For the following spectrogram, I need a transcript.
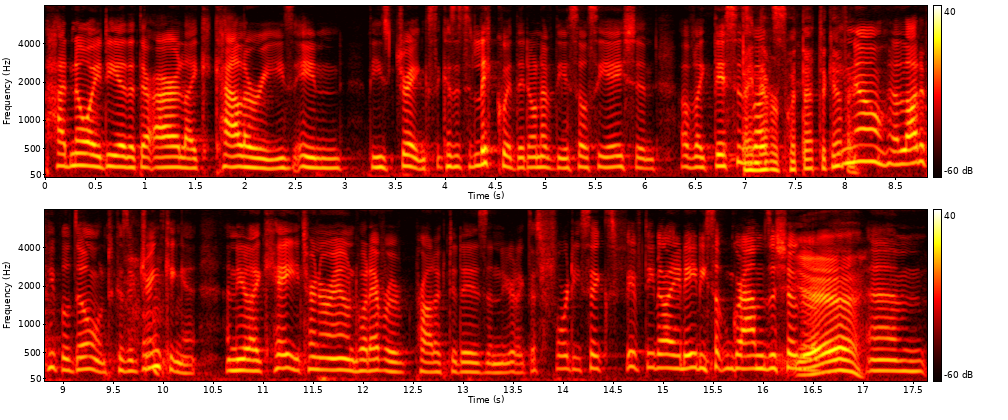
had no idea that there are like calories in these drinks because it's liquid. They don't have the association of like this is. They never put that together. No, a lot of people don't because they're drinking it. And you're like, hey, turn around, whatever product it is, and you're like, there's 46, 59, 80 something grams of sugar. Yeah. Um,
